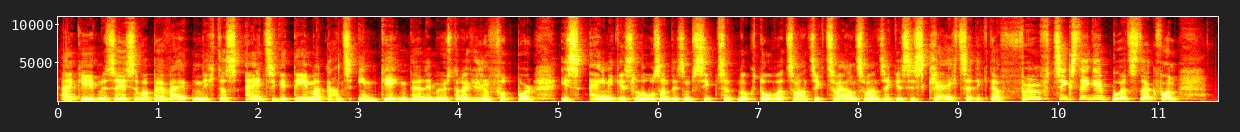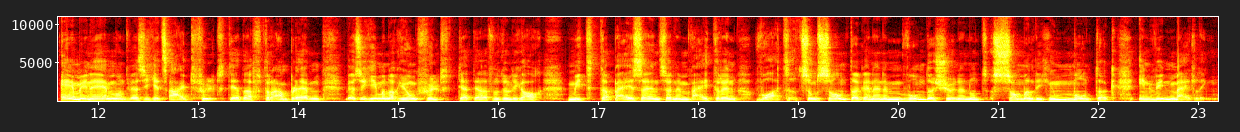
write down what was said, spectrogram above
Ergebnisse, ist aber bei weitem nicht das einzige Thema. Ganz im Gegenteil, im österreichischen Football ist einiges los an diesem 17. Oktober 2022. Es ist gleichzeitig der 50. Geburtstag Geburtstag von Eminem und wer sich jetzt alt fühlt, der darf dranbleiben. Wer sich immer noch jung fühlt, der darf natürlich auch mit dabei sein zu einem weiteren Wort zum Sonntag, an einem wunderschönen und sommerlichen Montag in Wien-Meidling.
